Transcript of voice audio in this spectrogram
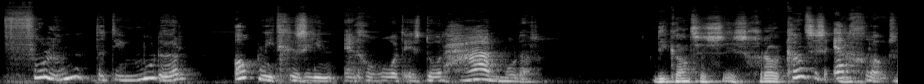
voelen dat die moeder ook niet gezien en gehoord is door haar moeder. Die kans is, is groot. kans is erg groot.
